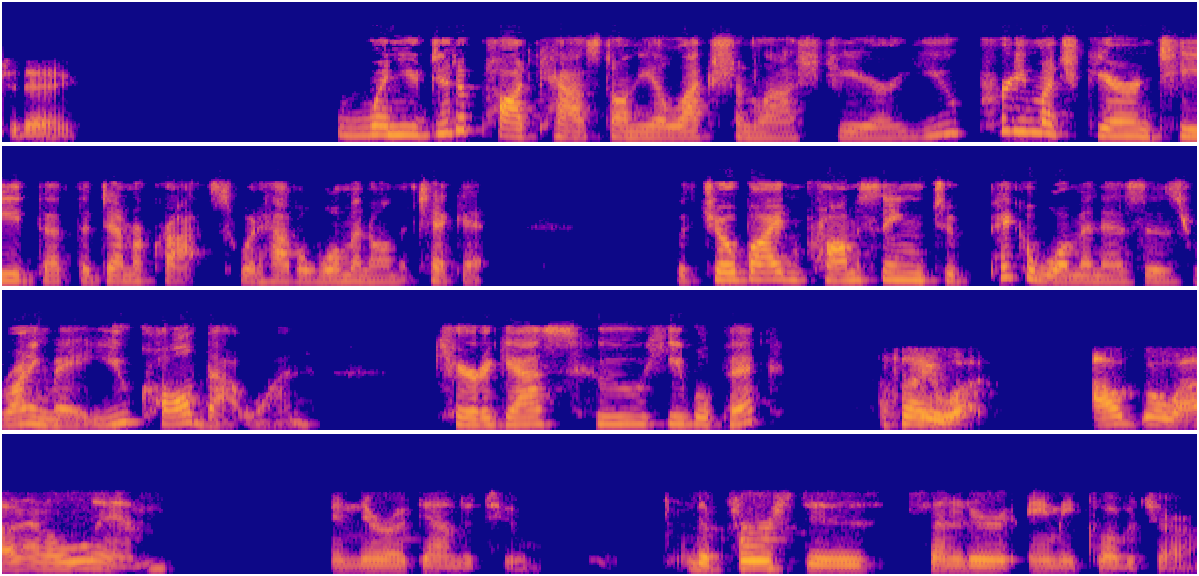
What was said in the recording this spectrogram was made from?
today. When you did a podcast on the election last year, you pretty much guaranteed that the Democrats would have a woman on the ticket with Joe Biden promising to pick a woman as his running mate, you called that one. Care to guess who he will pick? I'll tell you what, I'll go out on a limb and narrow it down to two. The first is Senator Amy Klobuchar.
